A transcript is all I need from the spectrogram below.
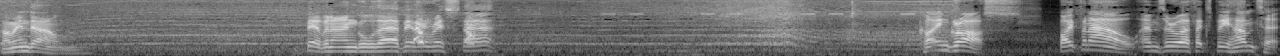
Coming down. Bit of an angle there, bit of a wrist there. Cutting grass. Bye for now. M0FXB Hamtech.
